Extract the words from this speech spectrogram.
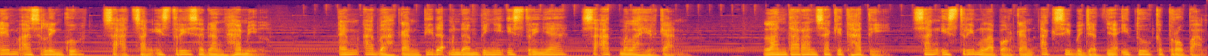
MA selingkuh saat sang istri sedang hamil. MA bahkan tidak mendampingi istrinya saat melahirkan. Lantaran sakit hati, sang istri melaporkan aksi bejatnya itu ke propam.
